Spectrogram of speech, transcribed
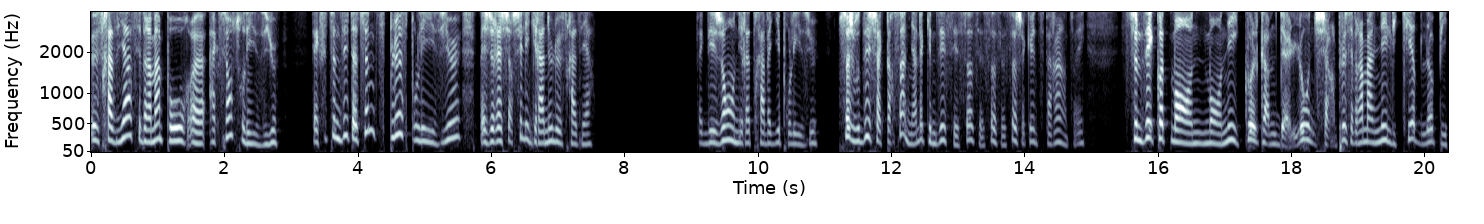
Euphrasia, c'est vraiment pour action sur les yeux. Fait que si tu me dis, as-tu un petit plus pour les yeux, bien, j'irais chercher les granules euphrasia. Fait que déjà, on irait travailler pour les yeux ça, je vous dis, chaque personne, il y en a qui me disent c'est ça, c'est ça, c'est ça, chacun est différent. Si tu me dis, écoute, mon, mon nez coule comme de l'eau, en plus, c'est vraiment le nez liquide, là, puis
